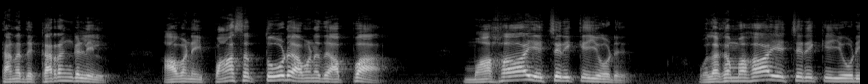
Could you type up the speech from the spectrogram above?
தனது கரங்களில் அவனை பாசத்தோடு அவனது அப்பா மகா எச்சரிக்கையோடு உலக மகா எச்சரிக்கையோடு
